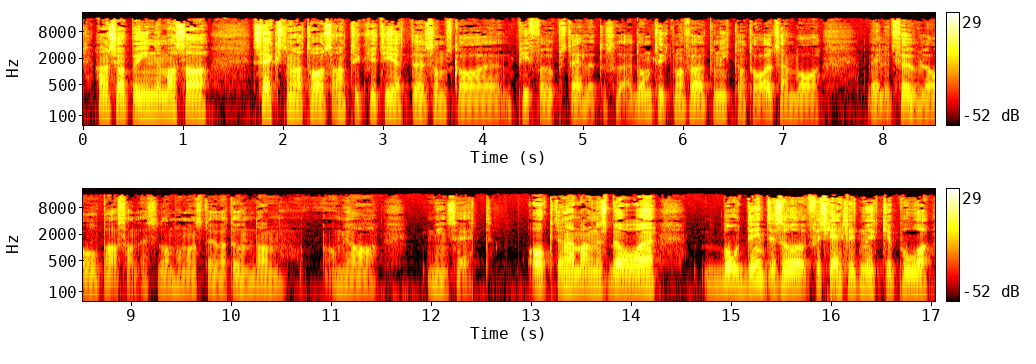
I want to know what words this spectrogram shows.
Han köper in en massa 1600-tals antikviteter som ska eh, piffa upp stället och sådär. De tyckte man förut på 1900-talet sen var väldigt fula och opassande. Så de har man stuvat undan om jag minns rätt. Och den här Magnus Brahe bodde inte så förskräckligt mycket på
